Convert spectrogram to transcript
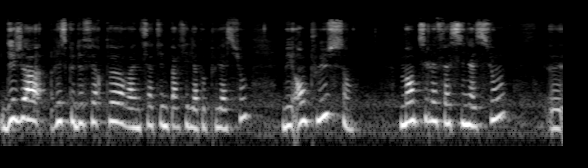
déjà, risque de faire peur à une certaine partie de la population, mais en plus, mentir et fascination, euh,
